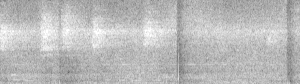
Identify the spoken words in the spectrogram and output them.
Thank you.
